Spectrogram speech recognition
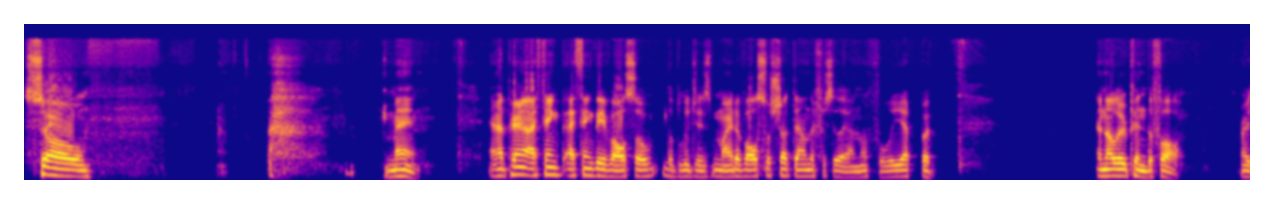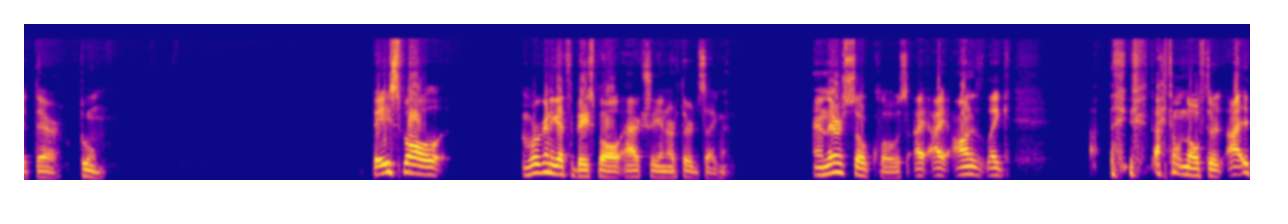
So, man, and apparently, I think I think they've also the Blue Jays might have also shut down the facility. I don't know fully yet, but another pin to fall, right there. Boom. Baseball, and we're gonna get to baseball actually in our third segment, and they're so close. I I honestly like I don't know if they're. I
